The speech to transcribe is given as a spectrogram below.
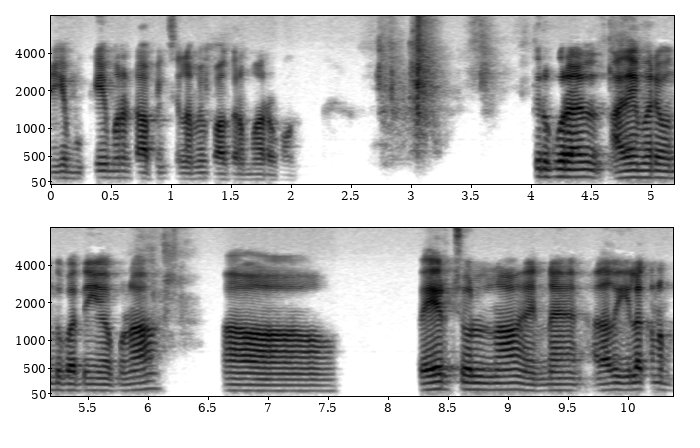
மிக முக்கியமான டாபிக்ஸ் எல்லாமே பார்க்குற மாதிரி இருக்கும். திருக்குறள், அதே மாதிரி வந்து பார்த்தீங்க அப்படின்னா, பெயர் சொல்னா என்ன? அதாவது இலக்கணம்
